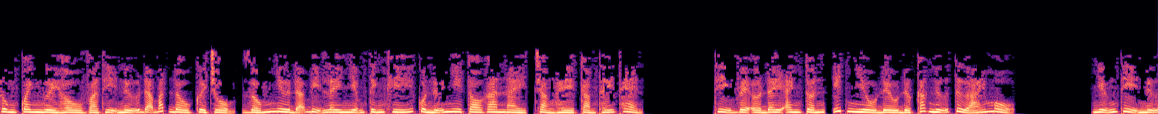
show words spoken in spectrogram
Xung quanh người hầu và thị nữ đã bắt đầu cười trộm, giống như đã bị lây nhiễm tính khí của nữ nhi to gan này, chẳng hề cảm thấy thẹn. Thị vệ ở đây anh Tuấn, ít nhiều đều được các nữ tử ái mộ. Những thị nữ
